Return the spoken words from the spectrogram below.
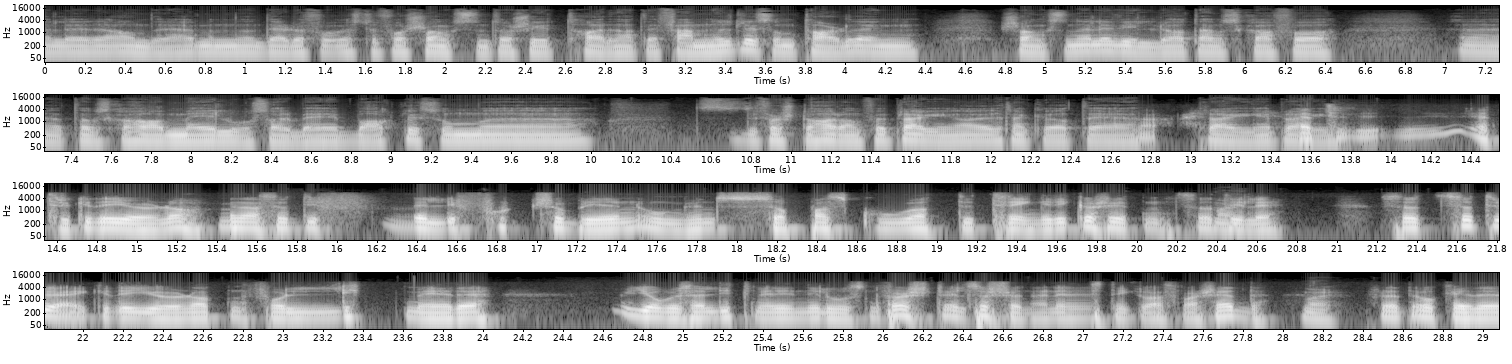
eller andre, men der du får, hvis du får sjansen til å skyte haren etter fem minutter, liksom, tar du den sjansen, eller vil du at de skal få Eh, at de skal ha mer losarbeid bak, liksom. Det de første harene for preginga, eller tenker at det er preging er preging? Jeg, jeg, tror ikke det gjør noe, men altså, de, veldig fort så blir en unghund såpass god at du trenger ikke å skyte den så Nei. tidlig. Så, så, tror jeg ikke det gjør noe at den får litt mer jobber seg litt mer inn i losen først, ellers så skjønner jeg nesten ikke hva som har skjedd. Nei. For at, ok, det,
